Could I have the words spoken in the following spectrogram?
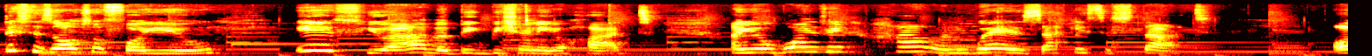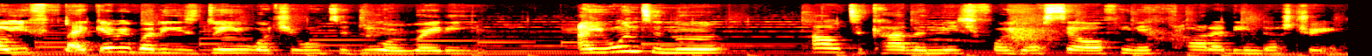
This is also for you if you have a big vision in your heart and you're wondering how and where exactly to start, or you feel like everybody is doing what you want to do already and you want to know how to carve a niche for yourself in a crowded industry.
